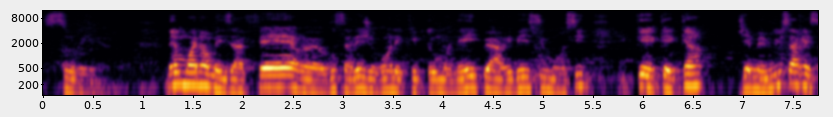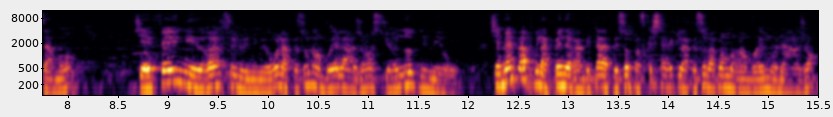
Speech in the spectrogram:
sourire. Même moi, dans mes affaires, euh, vous savez, je vends les crypto-monnaies. Il peut arriver sur mon site que quelqu'un, j'ai même vu ça récemment, j'ai fait une erreur sur le numéro. La personne a envoyé l'argent sur un autre numéro. J'ai même pas pris la peine de rembêter la personne parce que je savais que la personne ne va pas me renvoyer mon argent.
